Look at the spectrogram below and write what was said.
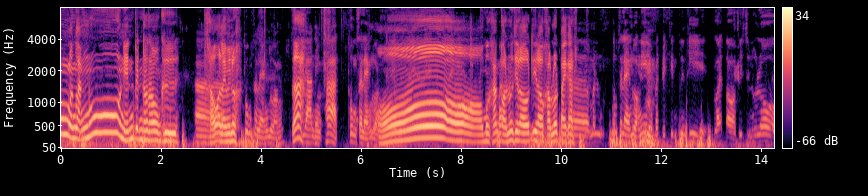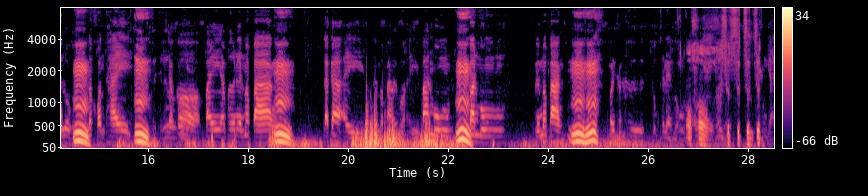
งๆหลังๆนู้นเห็นเป็นเทาๆคืออ่เขาอะไรไม่รู้ทุ่งแสลงหลวงเหรอยานแห่งชาติทุ่งแสลงหลวงอ๋อเมื่อครั้งก่อนนู้นที่เราที่เราขับรถไปกันเออมันทุ่งแสลงหลวงนี่อืมมันไปกินพื้นที่รอยต่อพิษณุโลกอืมนครไทย ปาง อืม แล้วก็ไอ้เนินมะปรางไม่พอไอ้บ้านมุงอืม บ้านมุงเนินมะปราง อืมมันก็คือทุ่งแสลงหลวงโอ้โห สุดสุดสุดสุดทุ่งใหญ่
